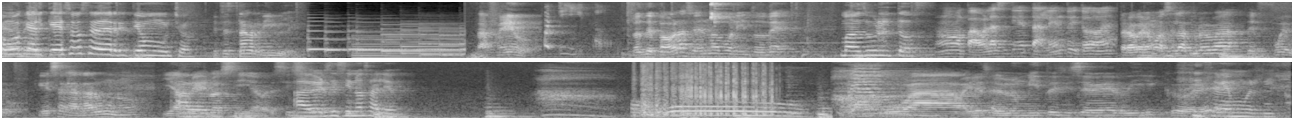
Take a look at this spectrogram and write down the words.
Como que el queso se derritió mucho. Este está horrible. Está feo. Los de Paola se ven más bonitos, ve. Más duritos. No, Paola sí tiene talento y todo, ¿eh? Pero a ver, vamos a hacer la prueba de fuego. Que es agarrar uno y A abrirlo ver. así, a ver si A se- ver si sí nos salió. Wow, ahí le salió el humito y sí se ve rico, sí eh. se ve muy rico.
